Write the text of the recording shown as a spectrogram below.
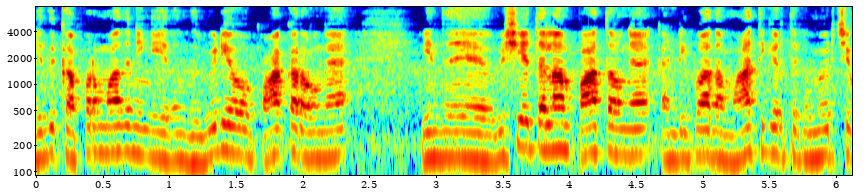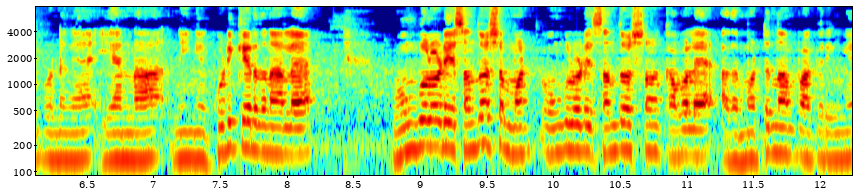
இதுக்கப்புறமாவது நீங்கள் இது இந்த வீடியோவை பார்க்குறவங்க இந்த விஷயத்தெல்லாம் பார்த்தவங்க கண்டிப்பாக அதை மாற்றிக்கிறதுக்கு முயற்சி பண்ணுங்கள் ஏன்னா நீங்கள் குடிக்கிறதுனால உங்களுடைய சந்தோஷம் மட் உங்களுடைய சந்தோஷம் கவலை அதை மட்டும்தான் பார்க்குறீங்க.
